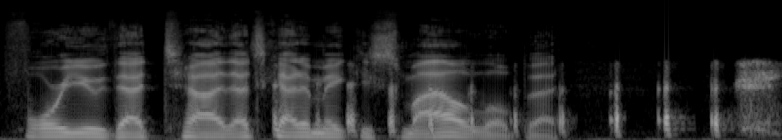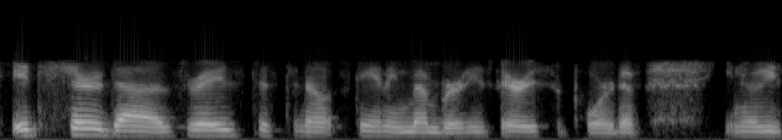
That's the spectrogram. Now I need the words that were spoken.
for you, that uh, that's got to make you smile a little bit. It sure does. Ray's just an outstanding member, and he's very supportive. You know, he's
